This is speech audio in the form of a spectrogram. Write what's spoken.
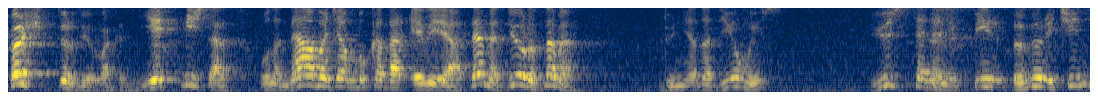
köşktür diyor. Bakın 70 tane. Ulan ne yapacağım bu kadar evi ya? Değil mi? Diyoruz değil mi? Dünyada diyor muyuz? 100 senelik bir ömür için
